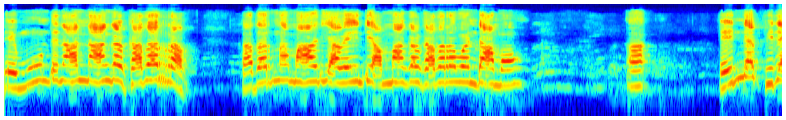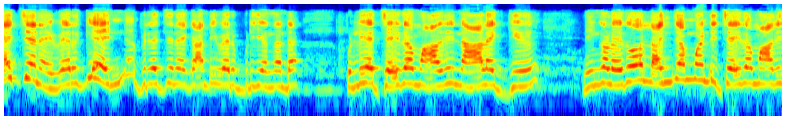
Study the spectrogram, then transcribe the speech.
டே மூன்று நாள் நாங்கள் கதறோம் கதறின மாதிரி அவையின்றி அம்மாக்கள் கதற வேண்டாமோ? என்ன பிரச்சனை? இவருக்கு என்ன பிரச்சனை? காண்டி இவர் இப்படி எங்கண்ட பிள்ளைய செய்த மாதிரி நாளைக்கு நீங்கள் ஏதோ லஞ்சம் பண்ணி செய்த மாதிரி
